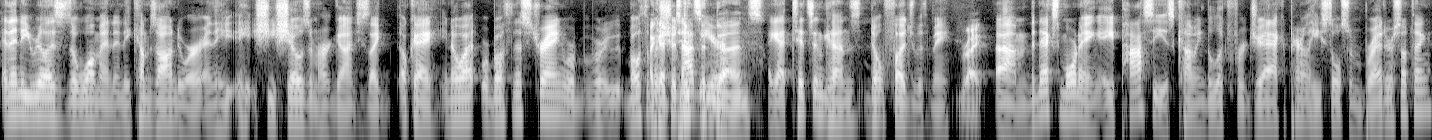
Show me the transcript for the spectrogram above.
And then he realizes it's a woman, and he comes on to her, and he, he she shows him her gun. She's like, "Okay, you know what? We're both in this train. We're, we're both of I us got should not tits be and here. guns." I got tits and guns. Don't fudge with me." Right. Um, the next morning, a posse is coming to look for Jack. Apparently, he stole some bread or something.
